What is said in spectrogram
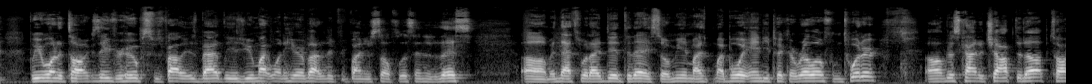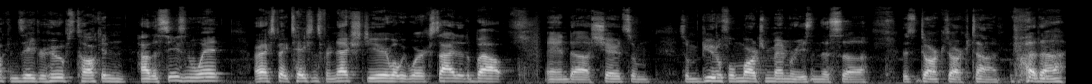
we want to talk Xavier Hoops who's probably as badly as you might want to hear about it if you find yourself listening to this. Um, and that's what I did today. So me and my, my boy Andy Piccirillo from Twitter um, just kind of chopped it up, talking Xavier Hoops, talking how the season went, our expectations for next year, what we were excited about, and uh, shared some some beautiful March memories in this uh, this dark dark time. But uh,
